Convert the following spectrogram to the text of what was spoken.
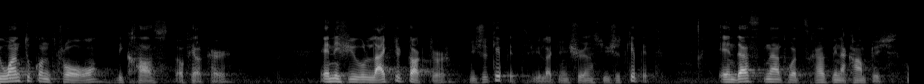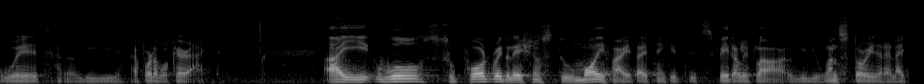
want to control the cost of healthcare. And if you like your doctor, you should keep it. If you like insurance, you should keep it. And that's not what has been accomplished with uh, the Affordable Care Act. I will support regulations to modify it. I think it, it's fatally flawed. Uh, I'll give you one story that I like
